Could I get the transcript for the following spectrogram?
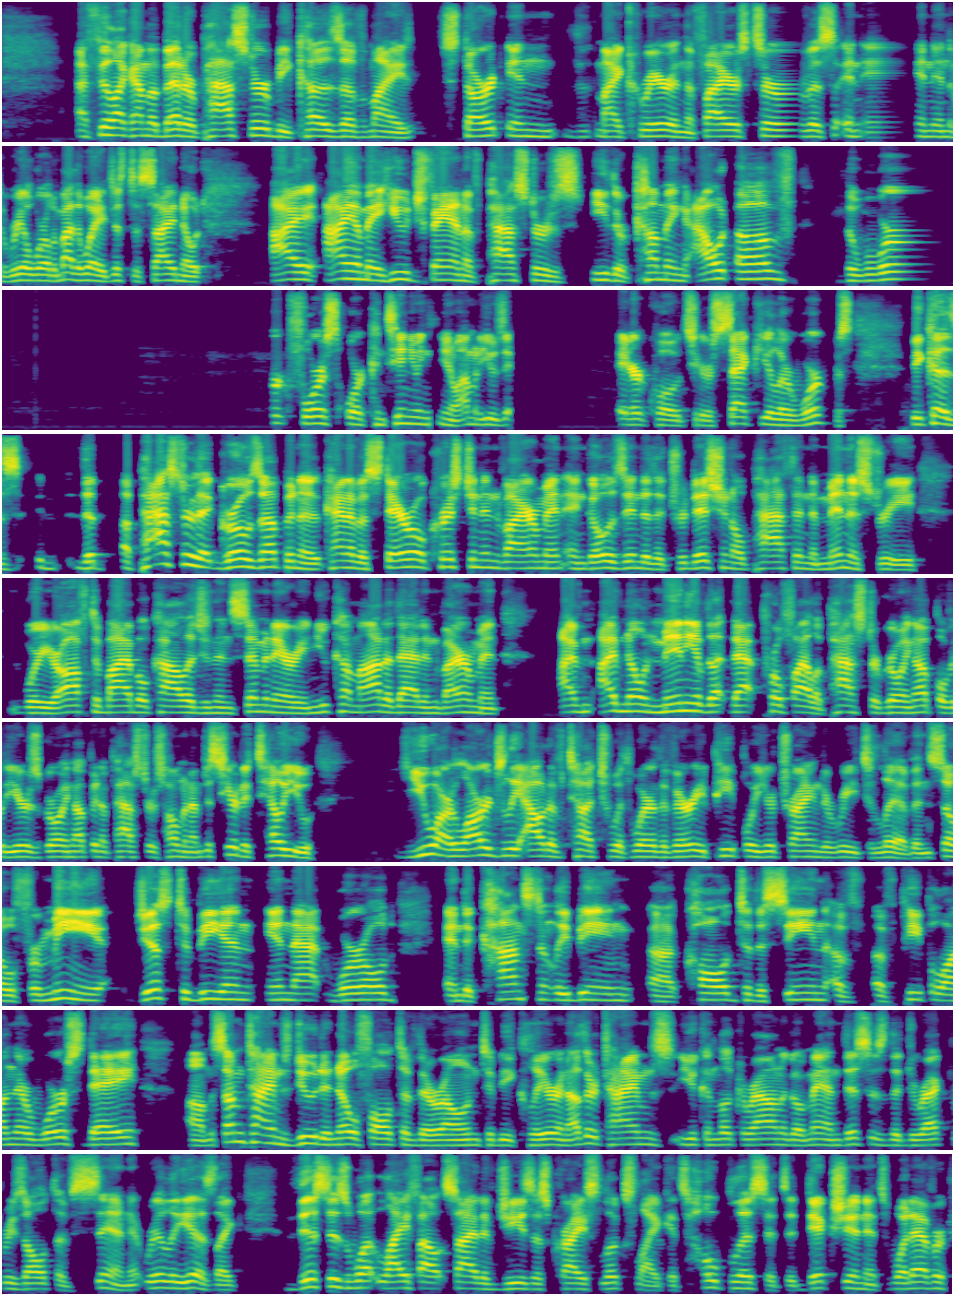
I feel like I'm a better pastor because of my start in my career in the fire service and, and in the real world. And by the way, just a side note, I, I am a huge fan of pastors either coming out of the work workforce or continuing, you know, I'm going to use air quotes here, secular workers because the a pastor that grows up in a kind of a sterile Christian environment and goes into the traditional path into ministry where you're off to Bible college and then seminary and you come out of that environment I've, I've known many of that, that profile of pastor growing up over the years, growing up in a pastor's home. And I'm just here to tell you, you are largely out of touch with where the very people you're trying to reach live. And so for me, just to be in, in that world and to constantly being uh, called to the scene of, of people on their worst day um, sometimes due to no fault of their own to be clear and other times you can look around and go man this is the direct result of sin. It really is. Like this is what life outside of jesus christ looks like. It's hopeless it's addiction it's whatever.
